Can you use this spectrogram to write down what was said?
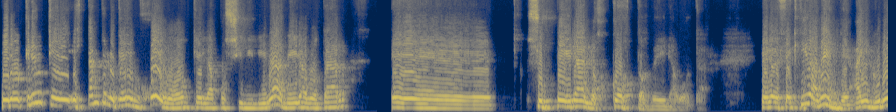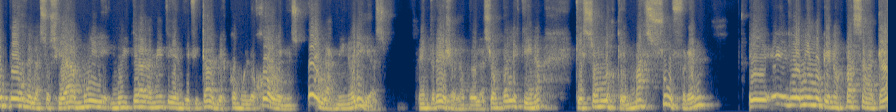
Pero creo que es tanto lo que hay en juego que la posibilidad de ir a votar eh, supera los costos de ir a votar. Pero efectivamente hay grupos de la sociedad muy, muy claramente identificables, como los jóvenes o las minorías, entre ellos la población palestina, que son los que más sufren. Eh, es lo mismo que nos pasa acá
